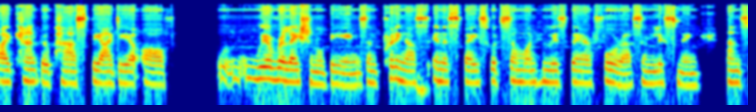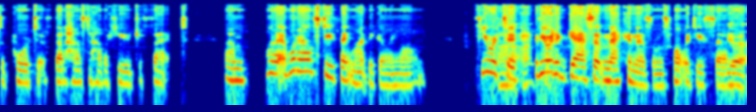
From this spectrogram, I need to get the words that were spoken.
i can't go past the idea of we're relational beings and putting us hmm. in a space with someone who is there for us and listening and supportive that has to have a huge effect um, what what else do you think might be going on? If you were to uh, if you were to guess at mechanisms, what would you say? Yeah,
